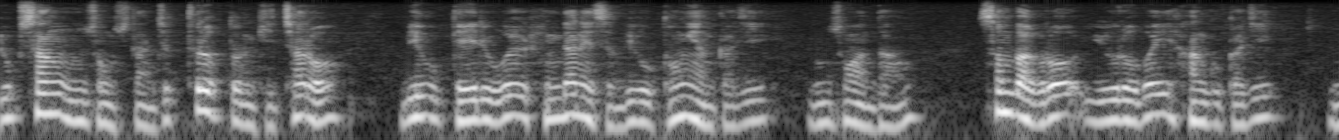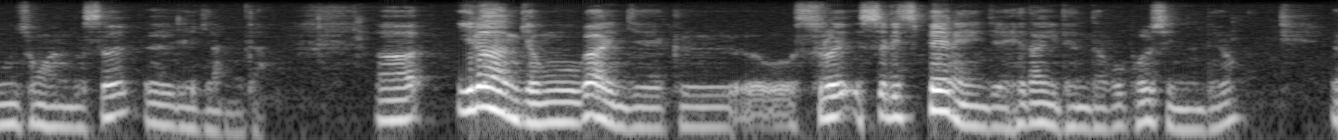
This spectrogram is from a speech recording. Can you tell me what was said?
육상 운송수단 즉 트럭 또는 기차로 미국 대륙을 횡단해서 미국 동해안까지 운송한 다음 선박으로 유럽의 항구까지 운송하는 것을 얘기합니다. 어, 이러한 경우가 이제 그 스리스펜에 이제 해당이 된다고 볼 수 있는데요. 어,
